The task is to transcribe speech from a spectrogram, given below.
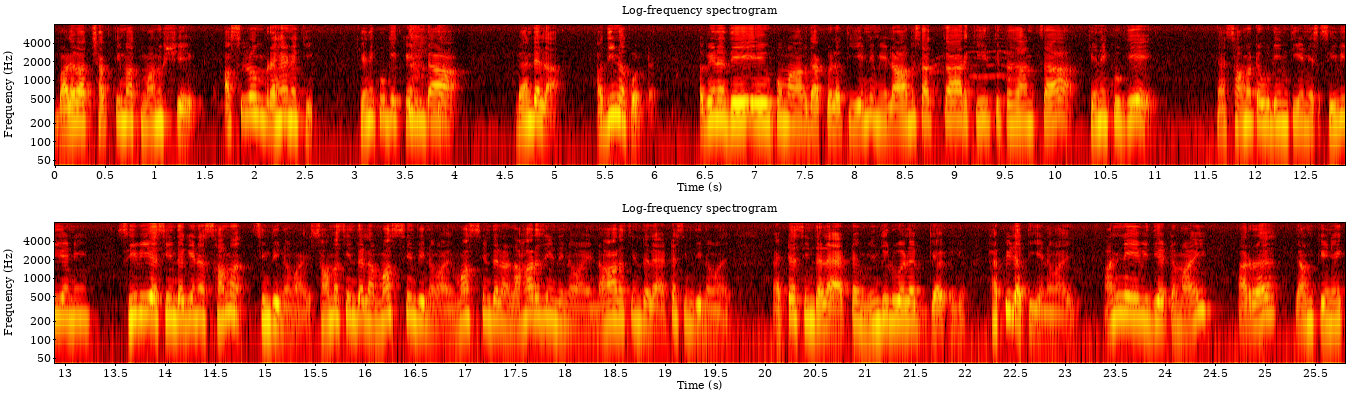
බලවත් ශක්තිමත් මිනිහෙක් අසලොම් රැහැනකින් කෙනෙකුගේ කෙන්ඩා බැඳලා අදිනකොට වෙන දේ ඒ උපමාව දක්වලා තියෙන්නේ මේ ලාභ සත්කාර කීර්ති ප්‍රශංසා කෙනෙකුගේ දැන් සමට උඩින් තියෙන සිවියනේ සිවිය සිඳගෙන සම සිඳිනවයි. සම සිඳලා මස් සිඳිනවයි. මස් සිඳලා නහර සිඳිනවයි. නහර සිඳලා ඇට සිඳිනවයි. ඇට සිඳලා ඇට මිඳුළු වල හැපිලා තියෙනවයි. අන්න ඒ විදිහටමයි අර යම් කෙනෙක්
